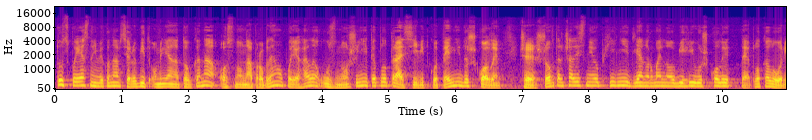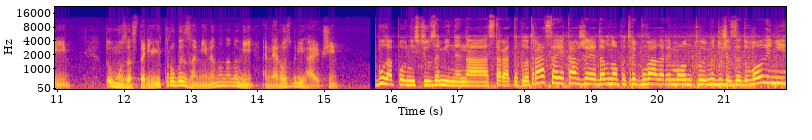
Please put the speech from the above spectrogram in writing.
Тут з пояснень виконавця робіт Омеляна Товкана основна проблема полягала у зношеній теплотрасі від котельні до школи, через що втрачались необхідні для нормального обігріву школи теплокалорії. Тому застарілі труби замінено на нові енергозберігаючі. Була повністю замінена стара теплотраса, яка вже давно потребувала ремонту. І ми дуже задоволені,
